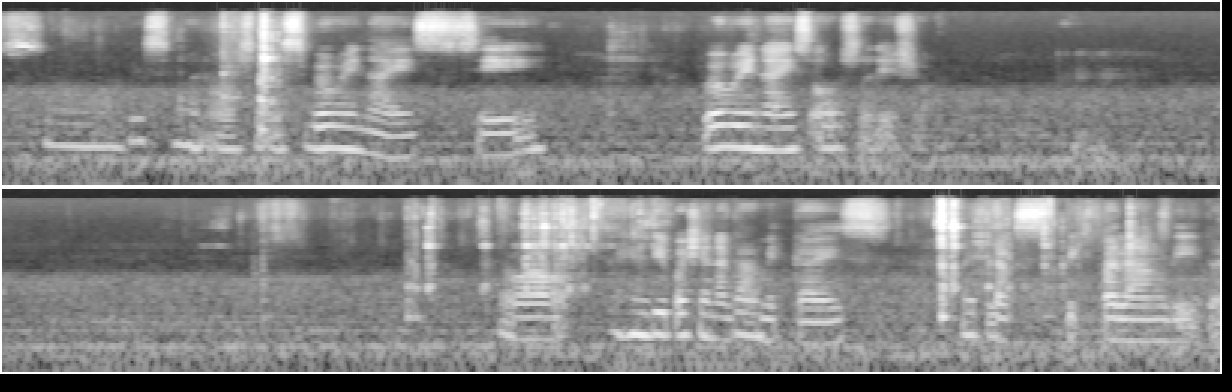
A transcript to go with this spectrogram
So, this one also is very nice. See? Very nice also this one. Wow, hindi pa siya nagamit guys. May plastic pa lang dito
